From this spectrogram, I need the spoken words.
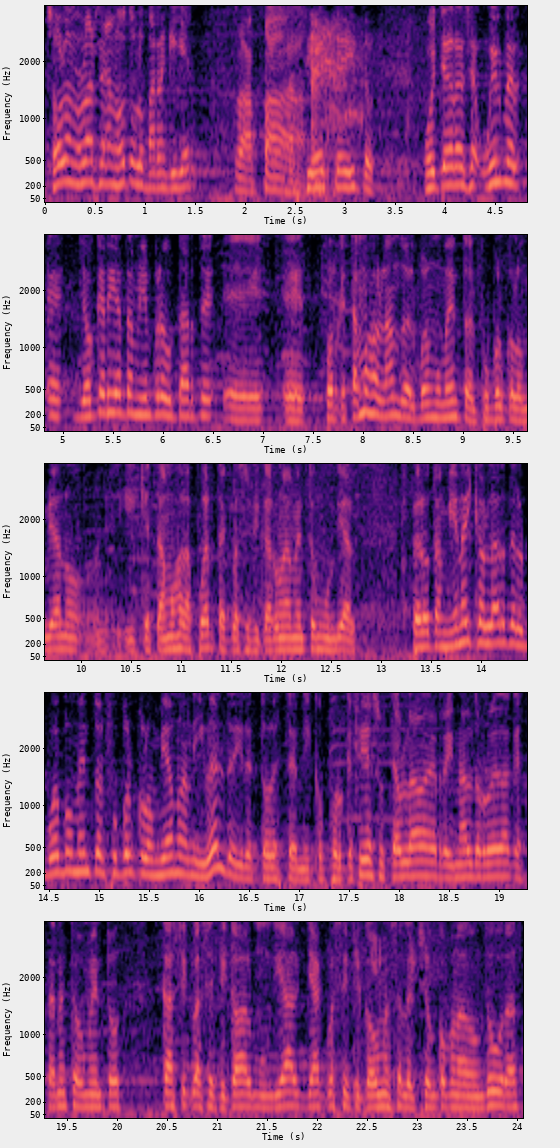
solo nos lo hacen a nosotros los barranquilleros. Así es, Cheito. Muchas gracias. Wilmer, eh, yo quería también preguntarte, eh, eh, porque estamos hablando del buen momento del fútbol colombiano eh, y que estamos a la puerta de clasificar nuevamente un mundial, pero también hay que hablar del buen momento del fútbol colombiano a nivel de directores técnicos, porque fíjese, usted hablaba de Reinaldo Rueda, que está en este momento casi clasificado al mundial, ya clasificado a una selección como la de Honduras.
